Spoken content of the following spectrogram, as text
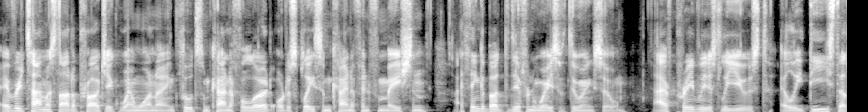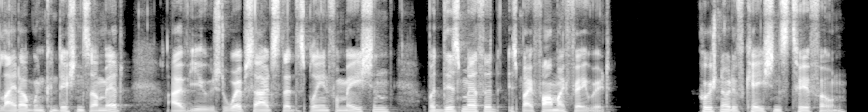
Every time I start a project where I want to include some kind of alert or display some kind of information, I think about the different ways of doing so. I've previously used LEDs that light up when conditions are met, I've used websites that display information, but this method is by far my favorite. Push notifications to your phone.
